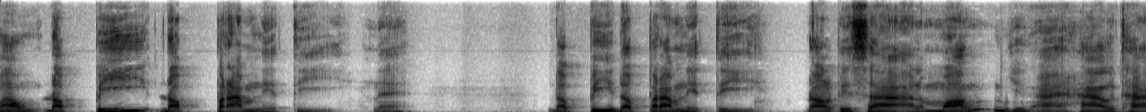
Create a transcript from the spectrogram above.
ម៉ោង12 15នាទីណា12 15នាទី ដល់ភាសាអាល្លឺម៉ង់យើងអាចហៅថា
